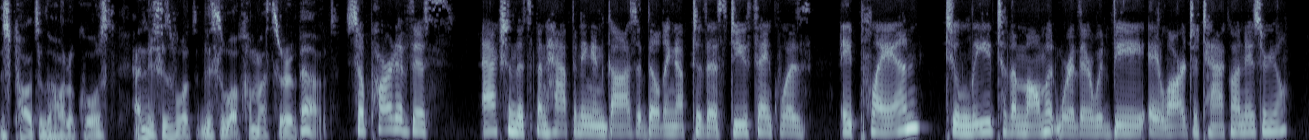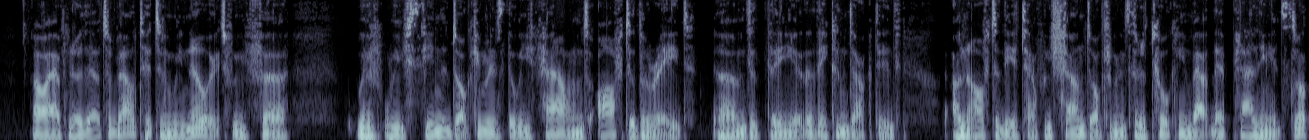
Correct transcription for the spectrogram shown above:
as part of the Holocaust, and this is what this is what Hamas are about. So part of this action that's been happening in Gaza building up to this, do you think was a plan to lead to the moment where there would be a large attack on Israel? Oh, I have no doubt about it, and we know it. We've uh, we've we've seen the documents that we found after the raid um, that they that they conducted, and after the attack, we found documents that are talking about their planning. It's not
